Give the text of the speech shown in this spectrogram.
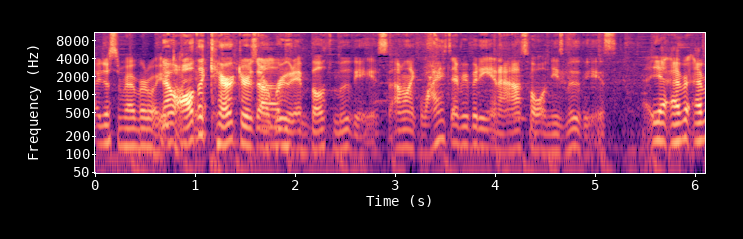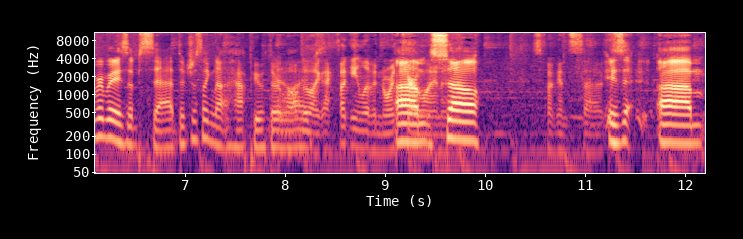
I just remembered what you're No, all the about. characters are Um, rude in both movies. I'm like, why is everybody an asshole in these movies? Yeah, every, everybody's upset. They're just like not happy with their You know, lives. they're like, I fucking live in North um, Carolina. so this fucking sucks. is it, um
